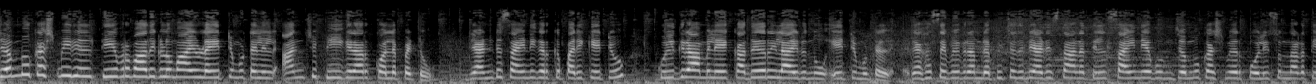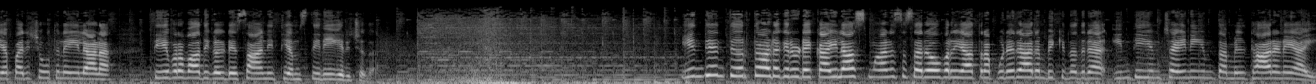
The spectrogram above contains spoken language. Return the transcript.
ജമ്മു കശ്മീരിൽ തീവ്രവാദികളുമായുള്ള ഏറ്റുമുട്ടലിൽ അഞ്ച് ഭീകരർ കൊല്ലപ്പെട്ടു. രണ്ട് സൈനികർക്ക് പരിക്കേറ്റു. കുൽഗ്രാമിലെ കതേറിലായിരുന്നു ഏറ്റുമുട്ടൽ. രഹസ്യവിവരം ലഭിച്ചതിന്റെ അടിസ്ഥാനത്തിൽ സൈന്യവും ജമ്മു കശ്മീർ പോലീസും നടത്തിയ പരിശോധനയിലാണ് തീവ്രവാദികളുടെ സാന്നിധ്യം സ്ഥിരീകരിച്ചത്. ഇന്ത്യൻ തീർത്ഥാടകരുടെ കൈലാസ് മാനസ സരോവർ യാത്ര പുനരാരംഭിക്കുന്നതിന് ഇന്ത്യയും ചൈനയും തമ്മിൽ ധാരണയായി.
